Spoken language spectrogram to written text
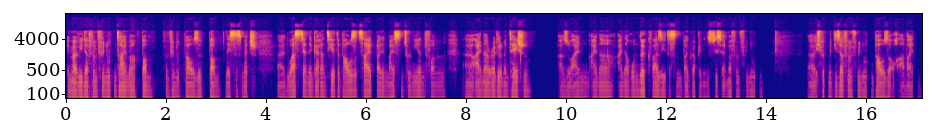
immer wieder fünf Minuten Timer, bam, fünf Minuten Pause, bam, nächstes Match. Äh, du hast ja eine garantierte Pausezeit bei den meisten Turnieren von äh, einer Reglementation, also ein, einer, einer Runde quasi. Das sind bei Grappling Industries ja immer fünf Minuten. Äh, ich würde mit dieser fünf Minuten Pause auch arbeiten.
